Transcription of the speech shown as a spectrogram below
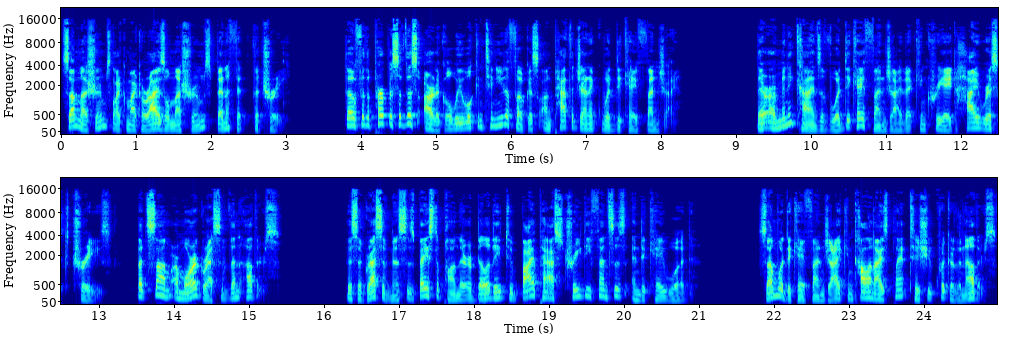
Some mushrooms, like mycorrhizal mushrooms, benefit the tree. Though for the purpose of this article, we will continue to focus on pathogenic wood decay fungi. There are many kinds of wood decay fungi that can create high risk trees, but some are more aggressive than others. This aggressiveness is based upon their ability to bypass tree defenses and decay wood. Some wood decay fungi can colonize plant tissue quicker than others,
